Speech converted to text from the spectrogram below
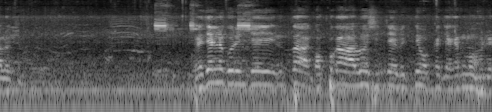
ఆలోచన. ప్రజల గురించి ఇంత గొప్పగా ఆలోచించే వ్యక్తి ఒక్క జగన్మోహన్ రెడ్డి.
